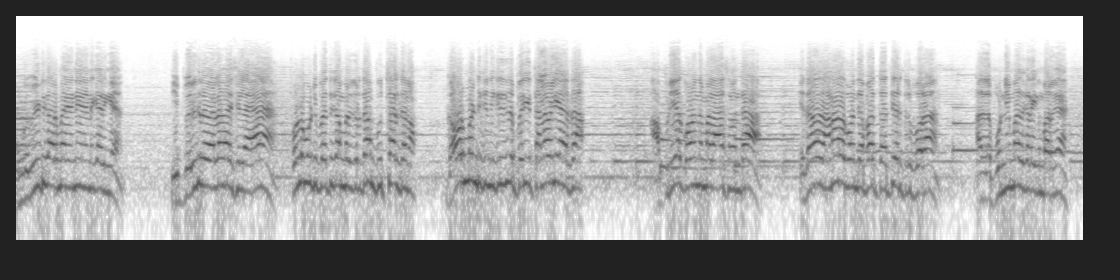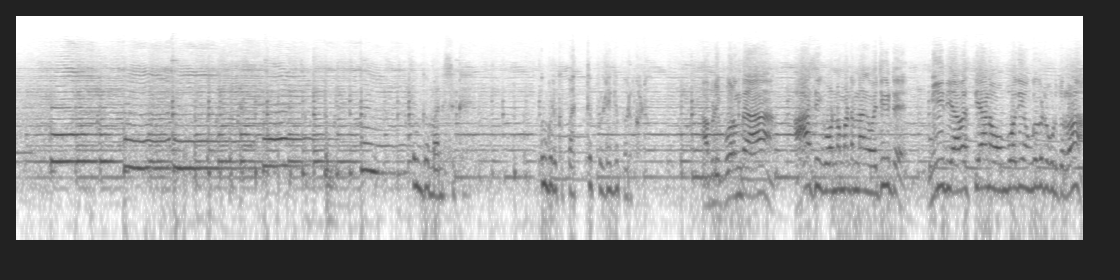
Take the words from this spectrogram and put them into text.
உங்க வீட்டுக்கார மாதிரி என்ன நினைக்காதீங்க. இப்ப இருக்கிற விலைவாசியில புள்ள குட்டி பத்துக்காம இருக்கிறது தான் புச்சாலித்தனம் கவர்மெண்ட்டுக்கு இன்னைக்கு இருக்கிற பெரிய தலைவலியா அதுதான். அப்படியே குழந்தை மேல ஆசை வந்தா ஏதாவது அனாதை குழந்தைய பார்த்து தத்தி எடுத்துட்டு போறேன். அதுல புண்ணியமாவது கிடைக்கும் பாருங்க. உங்க மனசுக்கு உங்களுக்கு பத்து பிள்ளைங்க பிறக்கணும். அப்படி பிறந்தா ஆசைக்கு ஒண்ணு மட்டும் நாங்க வச்சுக்கிட்டு மீதி அவசியான ஒன்பதையும் உங்ககிட்ட கொடுத்துடுறோம்.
